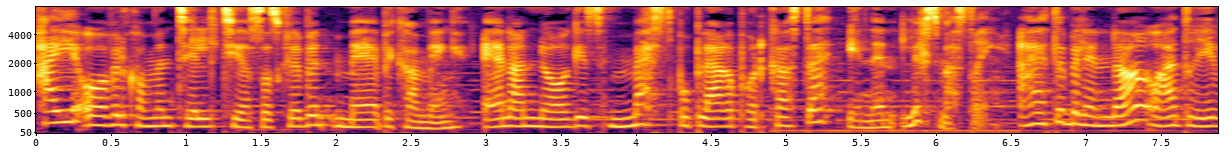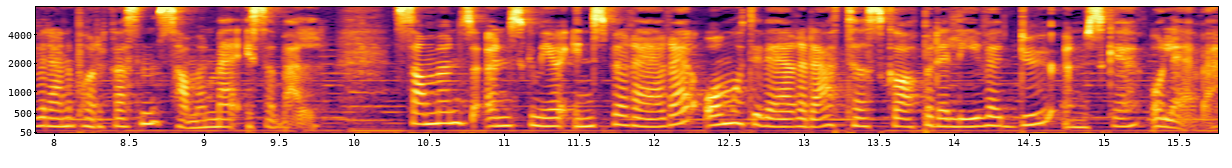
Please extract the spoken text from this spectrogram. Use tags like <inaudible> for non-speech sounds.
Hei og velkommen til Tirsdagsklubben med Becoming, en av Norges mest populære podkaster innen livsmestring. Jeg heter Belinda, og jeg driver denne podkasten sammen med Isabel. Sammen så ønsker vi å inspirere og motivere deg til å skape det livet du ønsker å leve.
